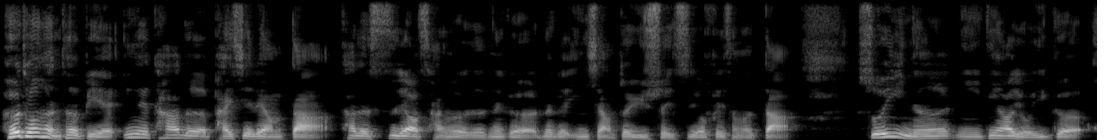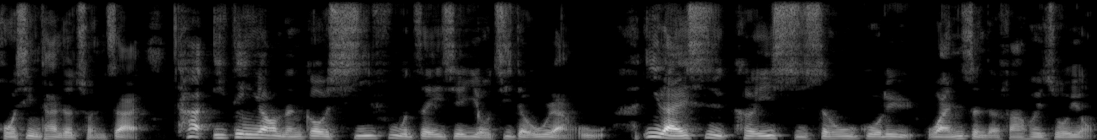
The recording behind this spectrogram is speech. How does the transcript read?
河豚很特别，因为它的排泄量大，它的饲料产饵的那个那个影响对于水质又非常的大，所以呢，你一定要有一个活性炭的存在，它一定要能够吸附这一些有机的污染物，一来是可以使生物过滤完整的发挥作用，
